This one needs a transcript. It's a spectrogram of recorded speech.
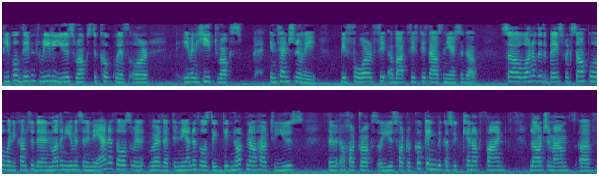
people didn't really use rocks to cook with or even heat rocks intentionally before fi- about 50,000 years ago. So one of the debates, for example, when it comes to the modern humans and the Neanderthals, were, were that the Neanderthals they did not know how to use the hot rocks or use hot rock cooking because we cannot find large amounts of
